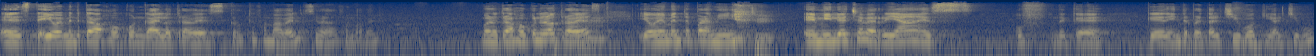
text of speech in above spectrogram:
este, y obviamente trabajó con Gael otra vez, creo que fue en Babel, sí, ¿verdad? Fue en Babel. Bueno, trabajó con él otra vez. Ujú. Y obviamente para mí... Sí. Emilio Echeverría es, uff, de que, que interpreta el chivo aquí al chivo.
